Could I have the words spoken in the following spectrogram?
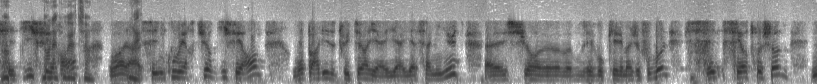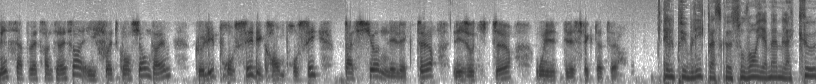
C'est différent. couverture. Voilà, c'est une couverture différente. Vous parliez de Twitter il y a, il y a- il y a cinq minutes, euh, sur, euh, vous évoquez les matchs de football. C'est- C'est autre chose, mais ça peut être intéressant. Et il faut être conscient quand même que les procès, les grands procès, passionnent les lecteurs, les auditeurs ou les téléspectateurs. Et le public, parce que souvent il y a même la queue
